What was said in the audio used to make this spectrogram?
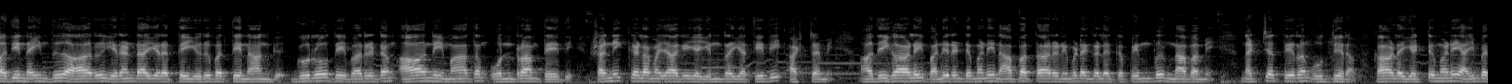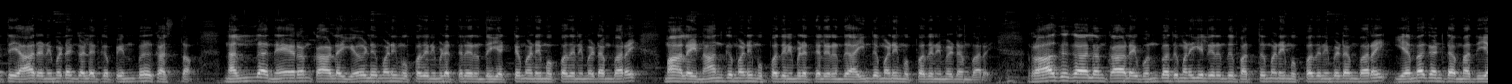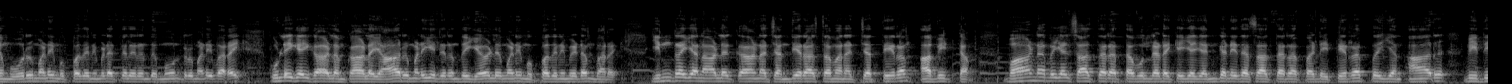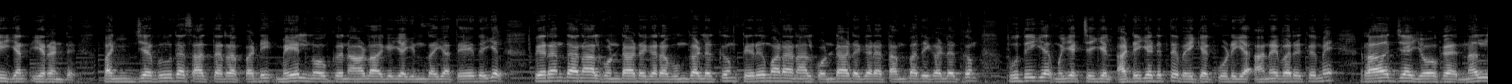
பதினைந்து ஆறு இரண்டாயிரத்தி இருபத்தி நான்கு குரோதி வருடம் ஆனி மாதம் ஒன்றாம் தேதி சனிக்கிழமையாகிய இன்றைய திதி அஷ்டமி. அதிகாலை பன்னிரெண்டு மணி நாற்பத்தாறு நிமிடங்களுக்கு பின்பு நவமி நட்சத்திரம் உத்திரம். காலை எட்டு மணி ஐம்பத்தி ஆறு நிமிடங்களுக்கு பின்பு கஸ்தம் நல்ல நேரம் காலை ஏழு மணி முப்பது நிமிடத்திலிருந்து எட்டு மணி முப்பது நிமிடம் வரை மாலை நான்கு மணி முப்பது நிமிடத்திலிருந்து ஐந்து மணி முப்பது நிமிடம் வரை. ராகு காலம் காலை ஒன்பது மணியிலிருந்து பத்து மணி முப்பது நிமிடம் வரை யமகண்ட மதியம் ஒரு மணி முப்பது நிமிடத்திலிருந்து மூன்று மணி வரை குளிகை காலம் காலை ஆறு மணியிலிருந்து ஏழு மணி முப்பது நிமிடம் வரை. இன்றைய நாளுக்கான சந்திராஸ்தம நட்சத்திரம் அவிட்டம். வானவியல் சாஸ்திரத்தை உள்ளடக்கிய எண்கணித சாஸ்திரப்படி பிறப்பு எண் ஆறு விதி எண் இரண்டு. பஞ்சபூத சாஸ்திரப்படி மேல் நோக்கு நாளாகிய இன்றைய தேதியில் பிறந்த நாள் கொண்டாடுகிற உங்களுக்கும் திருமண நாள் கொண்டாடுகிற தம்பதிகளுக்கும் புதிய முயற்சியில் அடியெடுத்து வைக்கக்கூடிய அனைவருக்குமே ராஜயோக நல்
